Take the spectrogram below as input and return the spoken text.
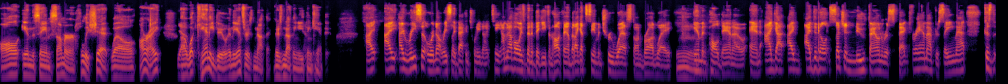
all in the same summer holy shit well all right Yeah. uh, what can he do and the answer is nothing there's nothing ethan can't do I I I recently or not recently back in 2019. I mean, I've always been a big Ethan Hawke fan, but I got to see him in True West on Broadway. Mm. Him and Paul Dano, and I got I I developed such a newfound respect for him after seeing that because.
